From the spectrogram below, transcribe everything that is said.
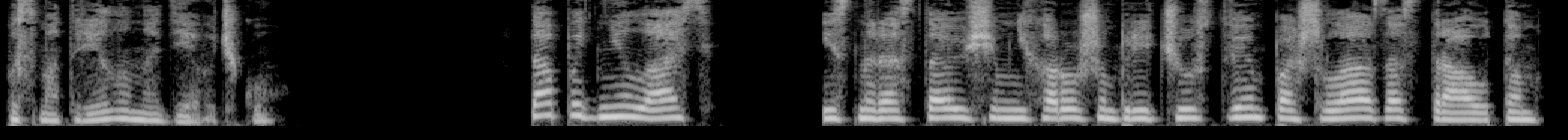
посмотрела на девочку. Та поднялась и с нарастающим нехорошим предчувствием пошла за Страутом.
